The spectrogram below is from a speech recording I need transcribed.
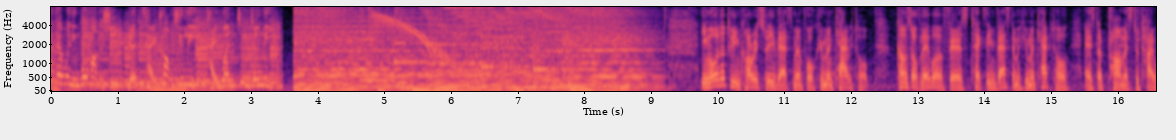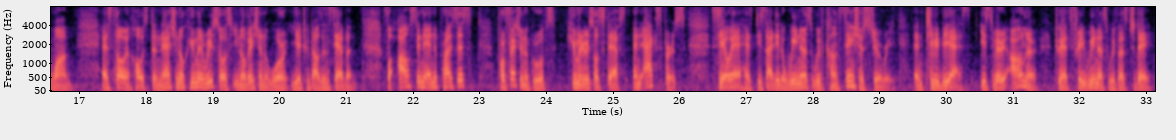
现在为您播放的是《人才创新力，台湾竞争力》。In order to encourage the investment for human capital, Council of Labor Affairs takes investment in human capital as the promise to Taiwan, as it hosts the National Human Resource Innovation Award year 2007 for outstanding enterprises, professional groups, human resource staffs, and experts. COA has decided the winners with consensus jury, and TVBS is very honored to have three winners with us today.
